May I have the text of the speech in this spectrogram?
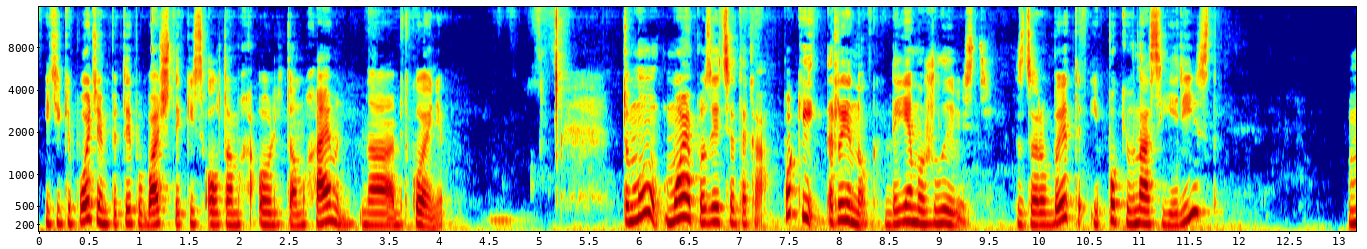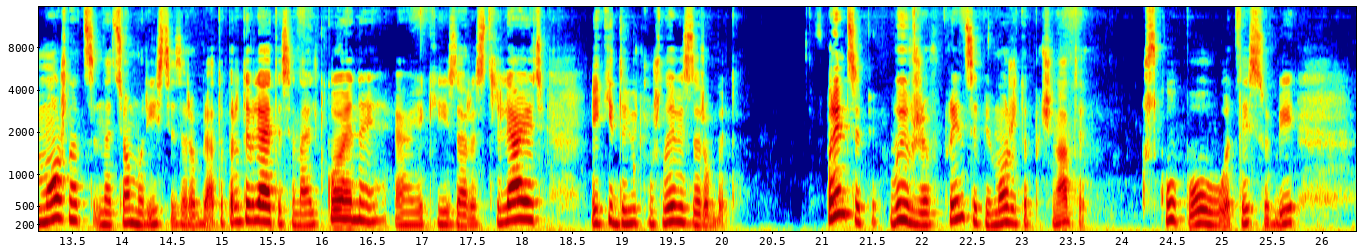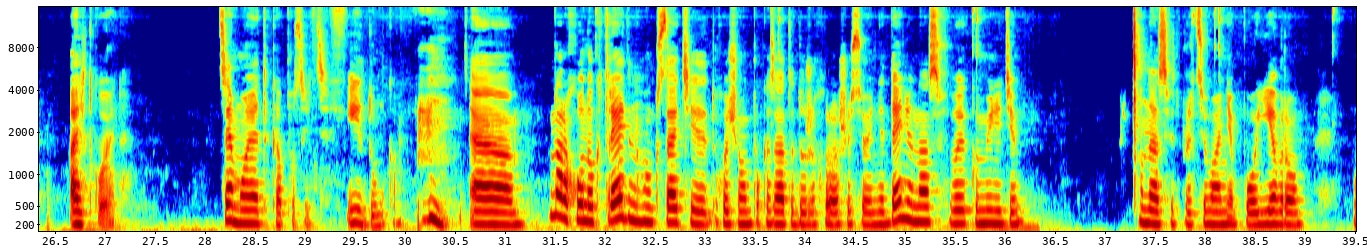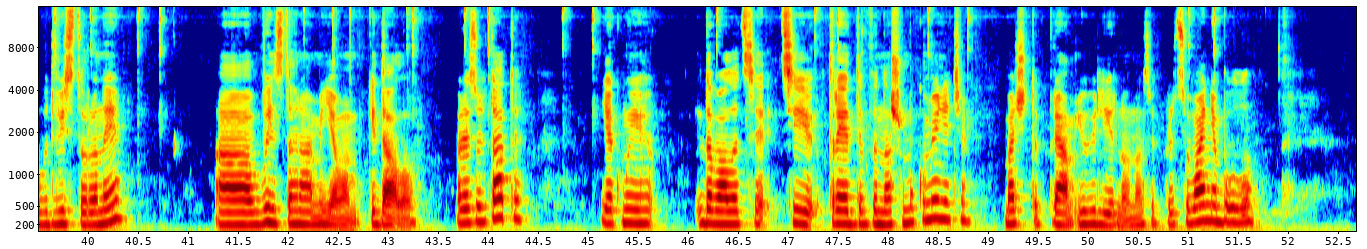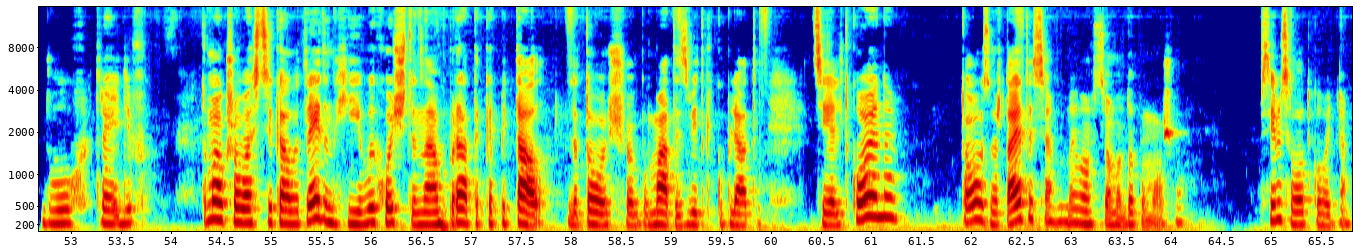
І тільки потім піти побачити якийсь all-time high на біткоїні. Тому моя позиція така: поки ринок дає можливість заробити, і поки в нас є ріст, можна на цьому рісті заробляти. Придивляйтеся на альткоїни, е, які зараз стріляють, які дають можливість заробити. В принципі, ви вже, в принципі, можете починати скуповувати собі альткоїни. Це моя така позиція і думка. Е, на рахунок трейдингу, кстати, хочу вам показати дуже хороший сьогодні день у нас в ком'юніті. У нас відпрацювання по євро в дві сторони. В інстаграмі я вам кидала результати, як ми давали ці, ці трейди в нашому ком'юніті. Бачите, прям ювелірно у нас відпрацювання було двох трейдів. Тому, якщо у вас цікавий трейдинг і ви хочете набрати капітал для того, щоб мати звідки купляти ці альткоїни, то звертайтеся, ми вам в цьому допоможемо. Всім солодкого дня!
